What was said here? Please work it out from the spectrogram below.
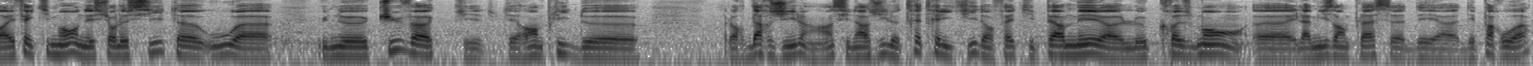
Alors effectivement, on est sur le site où euh, une cuve qui était remplie de alors d'argile, hein, c'est une argile très très liquide en fait qui permet euh, le creusement euh, et la mise en place des, des parois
